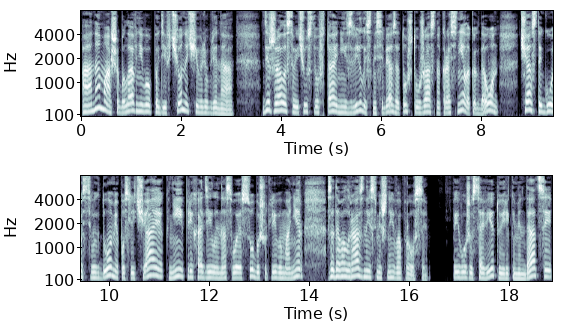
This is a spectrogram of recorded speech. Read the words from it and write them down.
а она, Маша, была в него по девчоночи влюблена, держала свои чувства в тайне и злилась на себя за то, что ужасно краснела, когда он, частый гость в их доме, после чая к ней приходил и на свой особый шутливый манер задавал разные смешные вопросы. По его же совету и рекомендации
